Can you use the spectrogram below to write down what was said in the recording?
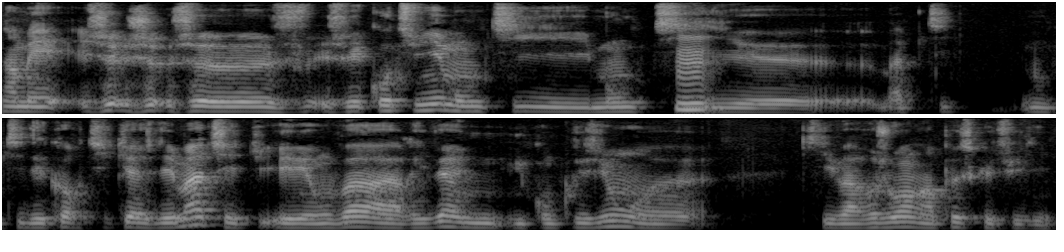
non mais je, je, je, je vais continuer mon petit, mon petit, Mm. euh, ma petite, mon petit décortiquage des matchs et, on va arriver à une, une conclusion euh, qui va rejoindre un peu ce que tu dis.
